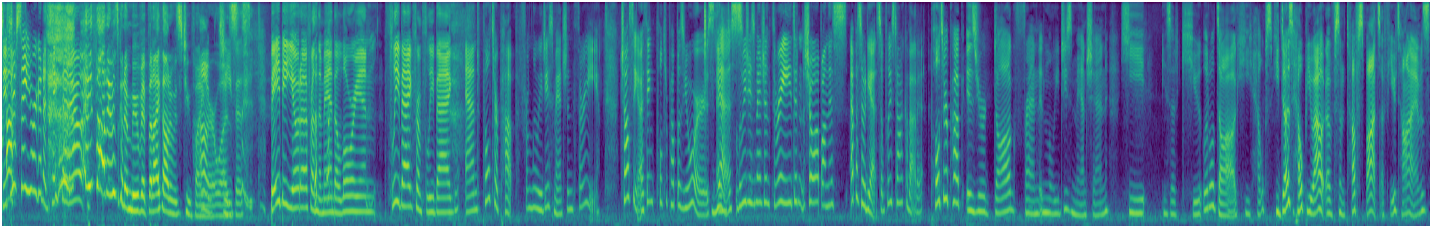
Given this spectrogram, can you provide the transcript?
Did you say you were going to take that out? I thought I was going to move it, but I thought it was too funny oh, where it was. Oh, Jesus. Baby Yoda from The Mandalorian, Fleabag from Fleabag, and Polterpup from Luigi's Mansion 3. Chelsea, I think Polterpup was yours. Yes. Luigi's Mansion 3 didn't show up on this episode yet, so please talk about it. Polterpup is your dog friend in Luigi's Mansion. He is a cute little dog. He helps. He does help you out of some tough spots a few times.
